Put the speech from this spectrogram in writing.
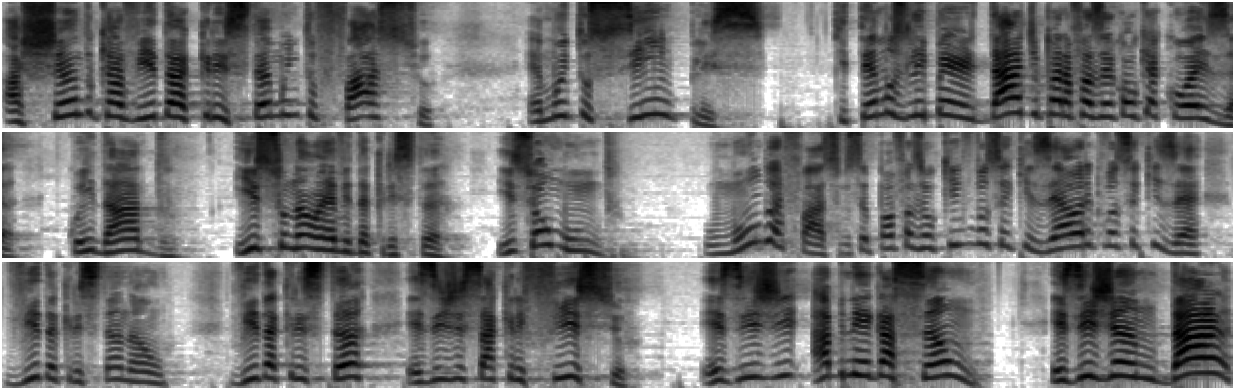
achando que a vida cristã é muito fácil, é muito simples, que temos liberdade para fazer qualquer coisa. Cuidado, isso não é vida cristã. Isso é o mundo. O mundo é fácil. Você pode fazer o que você quiser, a hora que você quiser. Vida cristã, não. Vida cristã exige sacrifício, exige abnegação, exige andar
